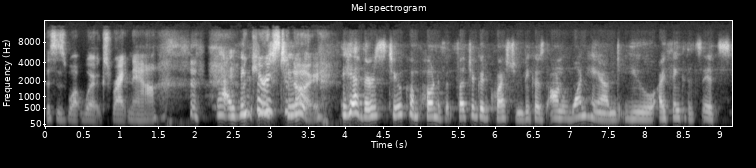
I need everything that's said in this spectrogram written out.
This is what works right now." Yeah, I I'm think curious there's to know. yeah, there's two components. It's such a good question because on one hand, you I think it's it's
